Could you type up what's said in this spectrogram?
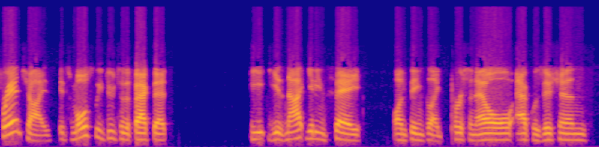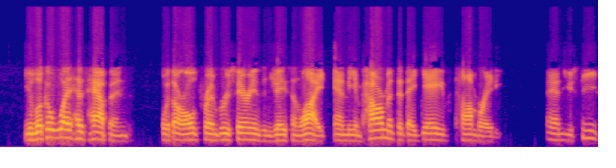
franchise. It's mostly due to the fact that he, he is not getting say on things like personnel acquisitions. You look at what has happened with our old friend Bruce Arians and Jason Licht and the empowerment that they gave Tom Brady. And you see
